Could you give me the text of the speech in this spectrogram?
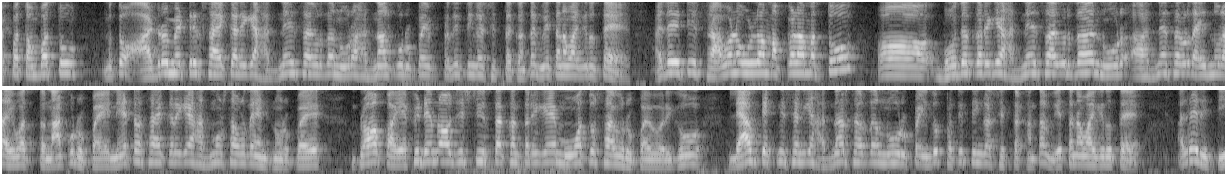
ಎಪ್ಪತ್ತೊಂಬತ್ತು ಮತ್ತು ಆಡ್ರೋಮೆಟ್ರಿಕ್ ಸಹಾಯಕರಿಗೆ ಹದಿನೈದು ಸಾವಿರದ ನೂರ ಹದಿನಾಲ್ಕು ರೂಪಾಯಿ ಪ್ರತಿ ತಿಂಗಳು ಸಿಗ್ತಕ್ಕಂಥ ವೇತನವಾಗಿರುತ್ತೆ. ಅದೇ ರೀತಿ ಶ್ರಾವಣ ಉಳ್ಳ ಮಕ್ಕಳ ಮತ್ತು ಬೋಧಕರಿಗೆ ಹದಿನೈದು ಸಾವಿರದ ನೂರ, ಹದಿನೈದು ಸಾವಿರದ ಐದುನೂರ ಐವತ್ತು ನಾಲ್ಕು ರೂಪಾಯಿ, ನೇತ್ರ ಸಹಾಯಕರಿಗೆ ಹದಿಮೂರು ಸಾವಿರದ ಎಂಟುನೂರು ರೂಪಾಯಿ ಬ್ಲಾಕ್ ಎಫಿಡೆಮಾಲಜಿಸ್ಟ್ ಇರ್ತಕ್ಕಂಥವರಿಗೆ ಮೂವತ್ತು ಸಾವಿರ ರೂಪಾಯಿವರೆಗೂ ಲ್ಯಾಬ್ ಟೆಕ್ನಿಷಿಯನ್ಗೆ ಹದಿನಾರು ಸಾವಿರದ ನೂರು ರೂಪಾಯಿ ಇದು ಪ್ರತಿ ತಿಂಗಳು ಸಿಗ್ತಕ್ಕಂಥ ವೇತನವಾಗಿರುತ್ತೆ. ಅದೇ ರೀತಿ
